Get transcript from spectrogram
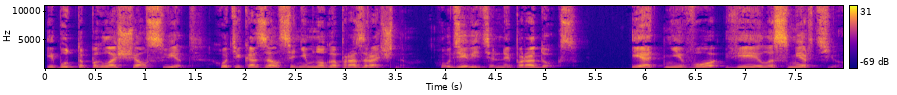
и будто поглощал свет, хоть и казался немного прозрачным. Удивительный парадокс. И от него веяло смертью.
